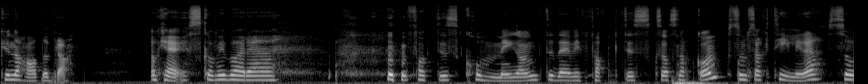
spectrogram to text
kunne ha det bra. OK, skal vi bare faktisk komme i gang til det vi faktisk skal snakke om. Som sagt tidligere så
